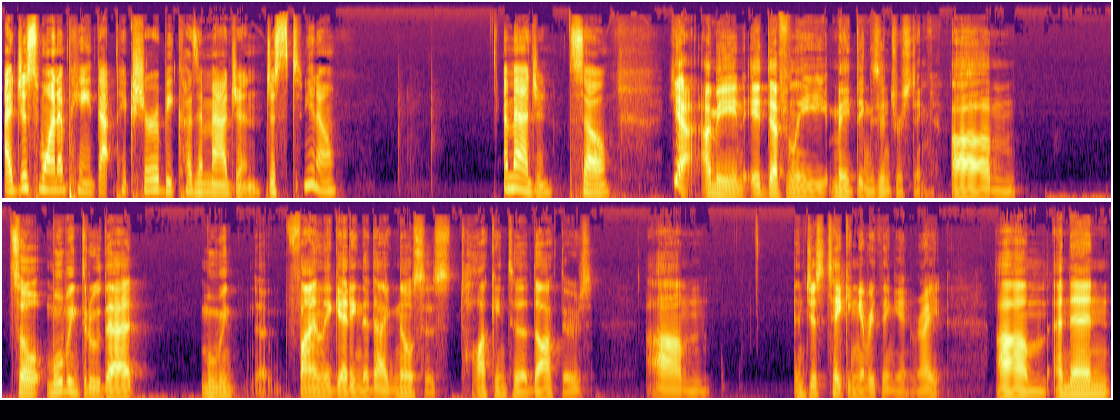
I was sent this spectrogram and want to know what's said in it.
I just want to paint that picture because imagine, just you know, imagine. So Yeah, I mean, it definitely made things interesting. Um, so moving through that, moving, uh, finally getting the diagnosis, talking to the doctors, um, and just taking everything in, right? Um, and then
